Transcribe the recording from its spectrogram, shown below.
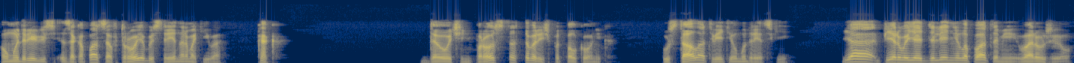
умудрились закопаться втрое быстрее норматива? Как? Да очень просто, товарищ подполковник. Устало ответил Мудрецкий. Я первое отделение лопатами вооружил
